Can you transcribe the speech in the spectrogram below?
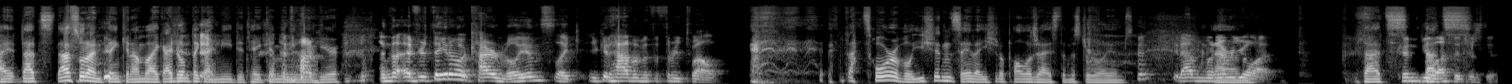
I, that's that's what I'm thinking. I'm like, I don't think I need to take him anywhere Not- here. and the- if you're thinking about Kyren Williams, like you could have him at the 312. that's horrible. You shouldn't say that. You should apologize to Mr. Williams. You could have him whenever you Um, want. That's Couldn't be that's, less interested.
